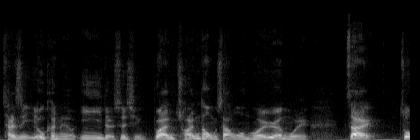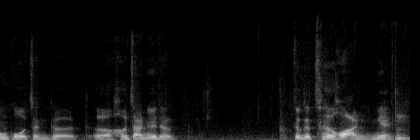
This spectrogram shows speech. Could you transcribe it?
才是有可能有意义的事情，不然传统上我们会认为，在中国整个呃核战略的这个策划里面，嗯，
